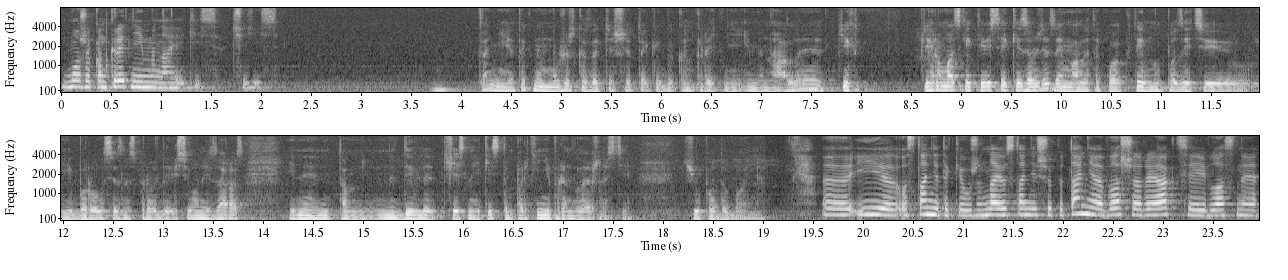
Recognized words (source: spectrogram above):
Може, конкретні імена якісь чиїсь? Та ні, я так не можу сказати, що так якби конкретні імена, але ті, ті громадські активісти, які завжди займали таку активну позицію і боролися з несправедливістю, вони зараз і не, там, не дивлячись на якісь там партійні приналежності чи уподобання. Е, І останнє таке вже найостанніше питання. Ваша реакція і, власне,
